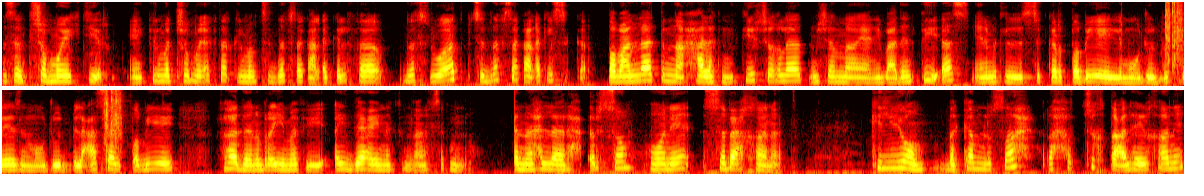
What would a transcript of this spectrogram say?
مثلا تشرب مويه كتير. يعني كل ما تشرب مويه أكتر كل ما بتسد نفسك على الأكل فبنفس الوقت بتسد نفسك عن اكل السكر. طبعا لا تمنع حالك من كتير شغلات مشان ما يعني بعدين تيأس يعني مثل السكر الطبيعي اللي موجود بالفريز الموجود بالعسل الطبيعي فهذا أنا برأيي ما في أي داعي إنك تمنع نفسك منه. أنا هلأ رح أرسم هون سبع خانات. كل يوم بكمله صح رح أحط شخطة على هاي الخانة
